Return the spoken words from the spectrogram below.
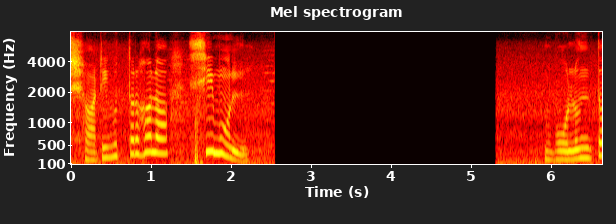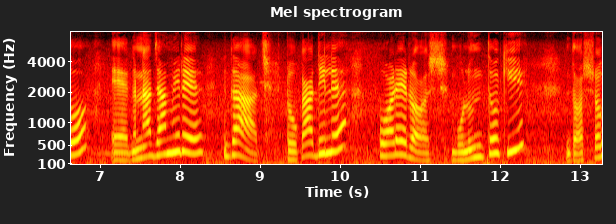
সঠিক উত্তর হলো শিমুল। বলুন তো, একনা জামিরের গাছ টোকা দিলে পড়ে রস, বলুন তো কি? দর্শক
